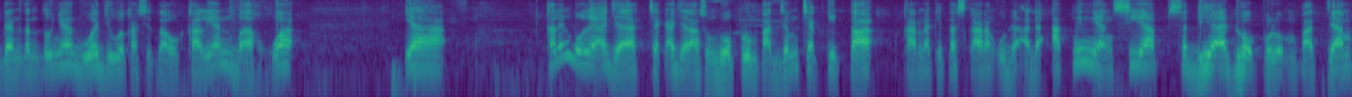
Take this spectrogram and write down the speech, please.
dan tentunya gue juga kasih tahu kalian bahwa ya kalian boleh aja cek aja langsung 24 jam chat kita karena kita sekarang udah ada admin yang siap sedia 24 jam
